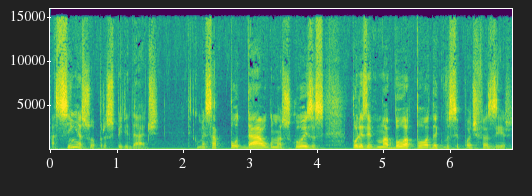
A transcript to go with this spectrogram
Assim é a sua prosperidade. Tem que começar a podar algumas coisas. Por exemplo, uma boa poda que você pode fazer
